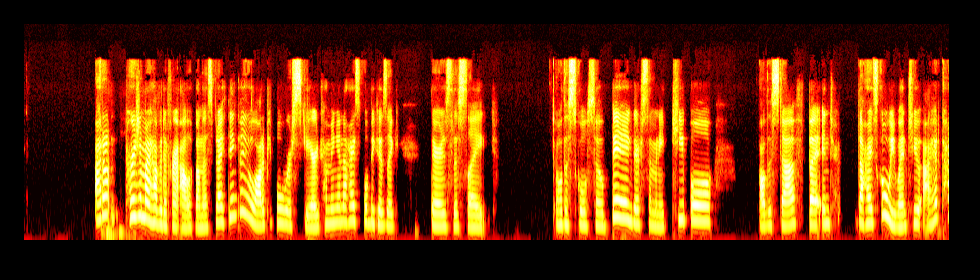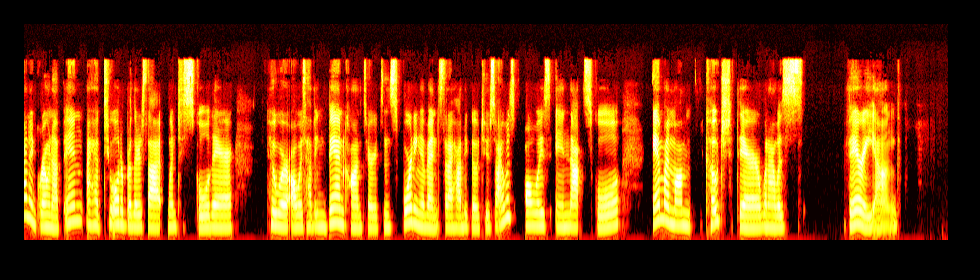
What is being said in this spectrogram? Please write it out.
I don't, Persia might have a different outlook on this, but I think like a lot of people were scared coming into high school because like there's this like, oh, the school's so big, there's so many people, all this stuff. But in ter- the high school we went to, I had kind of grown up in. I had two older brothers that went to school there who were always having band concerts and sporting events that I had to go to. So I was always in that school. And my mom coached there when I was very young.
